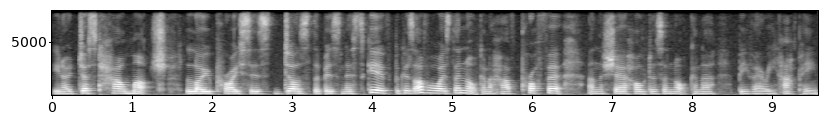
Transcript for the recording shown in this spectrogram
you know, just how much low prices does the business give because otherwise they're not going to have profit and the shareholders are not going to be very happy.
